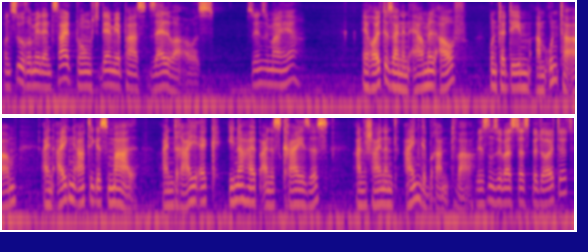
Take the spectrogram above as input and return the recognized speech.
und suche mir den Zeitpunkt, der mir passt, selber aus. Sehen Sie mal her. Er rollte seinen Ärmel auf, unter dem am Unterarm ein eigenartiges Mal, ein Dreieck innerhalb eines Kreises, anscheinend eingebrannt war. Wissen Sie, was das bedeutet?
